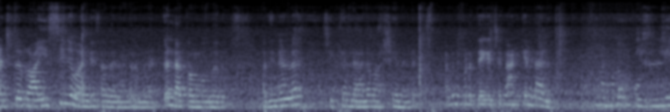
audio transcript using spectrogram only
അടുത്ത റൈസിന് വേണ്ട സാധനമാണ് നമ്മൾ അടുത്ത് ഉണ്ടാക്കാൻ പോകുന്നത്. അതിനുള്ള ചിക്കൻ ലാല വാഷ് ചെയ്യുന്നുണ്ട്. അവന് പ്രത്യേകിച്ച് കാണിക്കണ്ടല്ലോ നമ്മൾ ഉള്ളി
